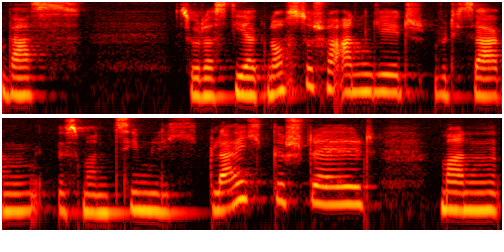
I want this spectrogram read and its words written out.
Was so das Diagnostische angeht, würde ich sagen, ist man ziemlich gleichgestellt. Man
